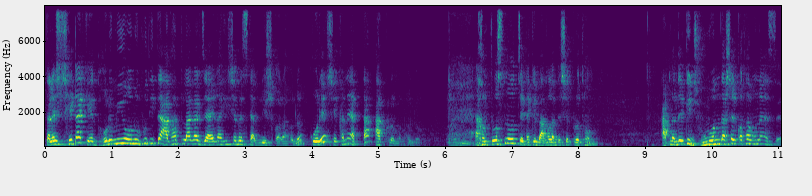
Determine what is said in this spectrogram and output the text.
তাহলে সেটাকে ধর্মীয় অনুভূতিতে আঘাত লাগার জায়গা হিসেবে স্ট্যাবলিশ করা হলো, করে সেখানে একটা আক্রমণ হলো। এখন প্রশ্ন হচ্ছে, এটা কি বাংলাদেশে প্রথম? আপনাদের কি ঝুমন দাসের কথা মনে আছে?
